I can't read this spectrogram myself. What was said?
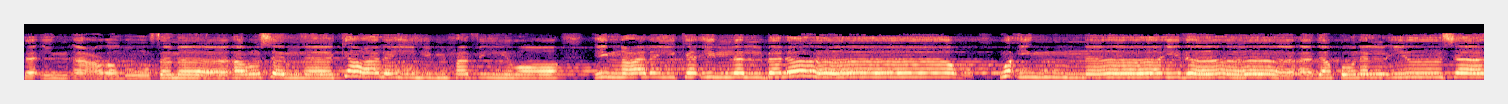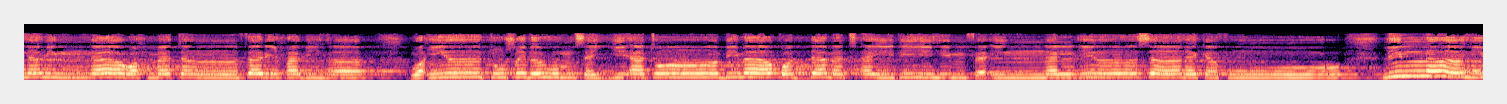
فإن أعرضوا فما أرسلناك عليهم حفيظا إن عليك إلا البلاغ وإنا إذا أذقنا الإنسان منا رحمة فرح بها وإن تصبهم سيئة بما قدمت أيديهم فإن الإنسان كفور لله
